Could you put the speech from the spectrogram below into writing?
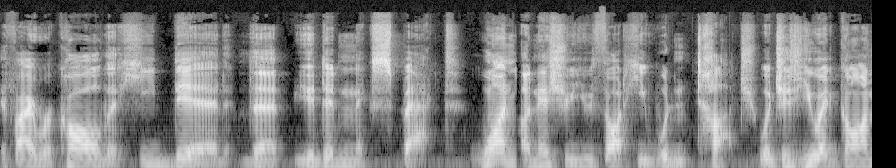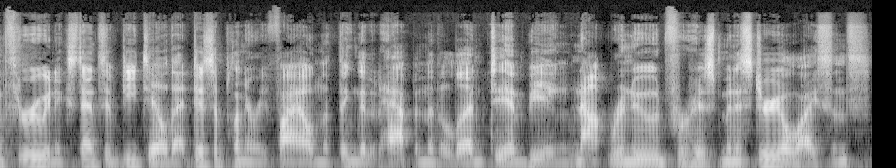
if I recall, that he did that you didn't expect. One, an issue you thought he wouldn't touch, which is you had gone through in extensive detail that disciplinary file and the thing that had happened that had led to him being not renewed for his ministerial license.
